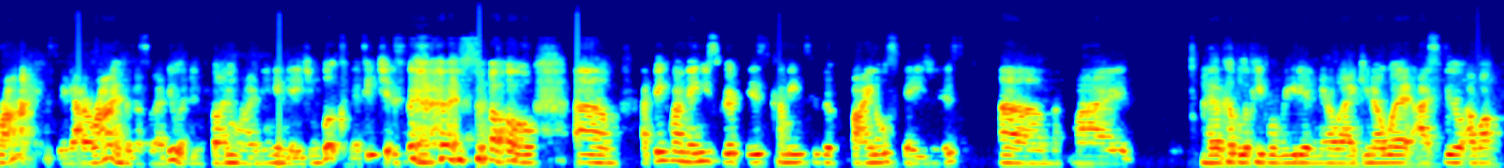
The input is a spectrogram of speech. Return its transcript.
rhymes. It got to rhyme because that's what I do. I do fun, rhyming, engaging books that teaches. so um, I think my manuscript is coming to the final stages. Um, my I had a couple of people read it and they're like, you know what? I still I walk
